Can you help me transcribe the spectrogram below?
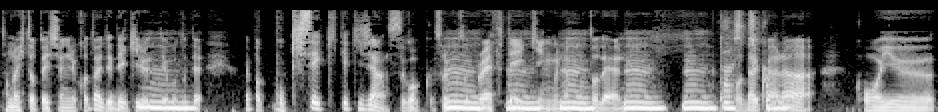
その人と一緒にいることによってできるっていうことで、やっぱこう奇跡的じゃん、すごく。それこそ breathtaking なことだよね。うん、うん、うん確かに。だから、こういう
